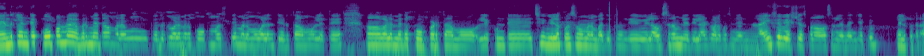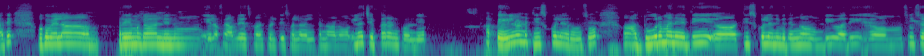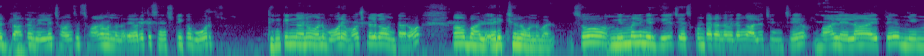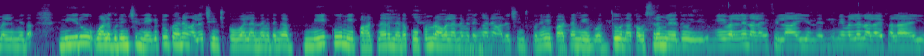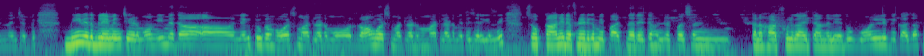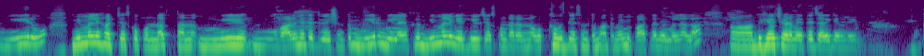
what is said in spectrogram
ఎందుకంటే కోపంలో ఎవరి మీద మనం ఎదుటి వాళ్ళ మీద కోపం వస్తే మనము వాళ్ళని తిడతాము లేకపోతే వాళ్ళ మీద కోపడతాము లేకుంటే ఛీ వీళ్ళ కోసం మనం బతుకుతుంది వీళ్ళ అవసరం లేదు ఇలాంటి వాళ్ళ కోసం నేను లైఫే వేస్ట్ చేసుకోవడం అవసరం లేదని చెప్పి వెళ్ళిపోతారు. అదే ఒకవేళ ప్రేమగా నేను ఇలా ఫ్యామిలీ రెస్పాన్సిబిలిటీస్ వల్ల వెళ్తున్నాను ఇలా చెప్పారనుకోండి ఆ పెయిన్ నుండి తీసుకోలేరు. సో ఆ దూరం అనేది తీసుకోలేని విధంగా ఉండి అది సూసైడ్ దాకా వెళ్ళే ఛాన్సెస్ చాలా మంది ఉన్నారు. ఎవరైతే సెన్సిటివ్గా ఓవర్ థింకింగ్ గాను అండ్ ఓవర్ ఎమోషనల్గా ఉంటారో వాళ్ళు ఎడిక్షన్లో ఉన్నవాళ్ళు. సో మిమ్మల్ని మీరు హీల్ చేసుకుంటారు అన్న విధంగా ఆలోచించే వాళ్ళు ఎలా అయితే మిమ్మల్ని మీద మీరు వాళ్ళ గురించి నెగిటివ్గానే ఆలోచించుకోవాలన్న విధంగా మీకు మీ పార్ట్నర్ మీద కోపం రావాలన్న విధంగానే ఆలోచించుకుని మీ పార్ట్నర్ మీ వద్దు నాకు అవసరం లేదు మీ వల్లనే నా లైఫ్ ఇలా అయ్యిందండి మీ వల్లనే నా లైఫ్ అలా అయ్యిందని చెప్పి మీ మీద బ్లేమింగ్ చేయడమో మీ మీద నెగిటివ్గా వర్డ్స్ మాట్లాడము రాంగ్ వర్డ్స్ మాట్లాడము మాట్లాడడం అయితే జరిగింది. సో కానీ డెఫినెట్గా మీ పార్ట్నర్ అయితే హండ్రెడ్ పర్సెంట్ తన హార్ట్ఫుల్గా అయితే అనలేదు. ఓన్లీ బికాజ్ ఆఫ్ మీరు మిమ్మల్ని హర్ట్ చేసుకోకుండా తన మీ వాళ్ళ మీద ద్వేషంతో మీరు మీ లైఫ్లో మిమ్మల్ని మీరు హీల్ చేసుకుంటారన్న ఒక్క ఉద్దేశంతో మాత్రమే మీ పార్ట్నర్ మిమ్మల్ని అలా బిహేవ్ చేయడం అయితే జరిగింది.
